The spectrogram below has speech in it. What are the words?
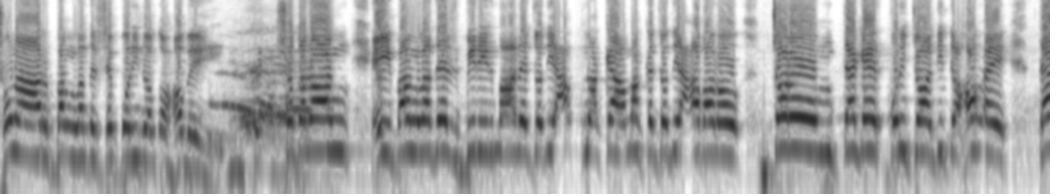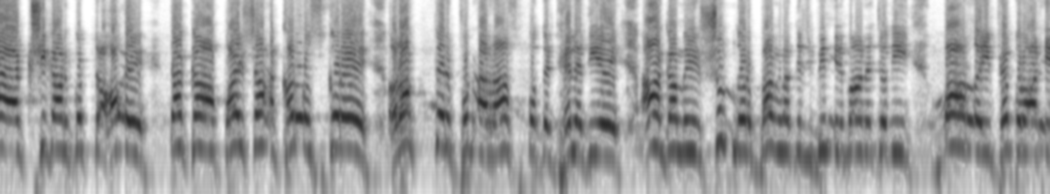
সোনার বাংলাদেশে পরিণত হবে। সুতরাং এই বাংলাদেশ বিনির্মাণে যদি আপনাকে, আমাকে যদি আবারও চরম ত্যাগের পরিচয় দিতে হয় ত্যাগ স্বীকার করতে হয় টাকা, পয়সা খরচ করে রক্তের ফোঁটা রাজপথে ঢেলে দিয়ে আগামী সুন্দর বাংলাদেশ বিনির্মাণে যদি বারোই ফেব্রুয়ারি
